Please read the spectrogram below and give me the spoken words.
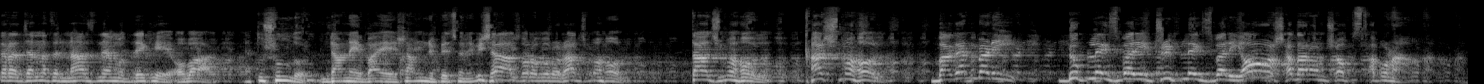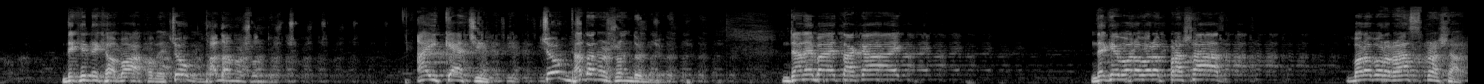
তারা জান্নাতের নাজ নেয়ামত দেখে অবাক। এত সুন্দর, ডানে, বায়ে, সামনে, পেছনে, বিশাল বড় বড় রাজমহল। তাজমহল, খাসমহল বাগান বাড়ি ডুপ্লেক্স বাড়ি, ট্রিপ্লেক্স বাড়ি, অসাধারণ সব স্থাপনা। দেখে দেখে অবাক হবে, চোখ ধাঁধানো সৌন্দর্য। আই ক্যাচিং চোখ ধাঁধানো সৌন্দর্য। ডানে বায়ে তাকায়। দেখে বড় বড় প্রাসাদ, বড় বড় রাজপ্রাসাদ।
